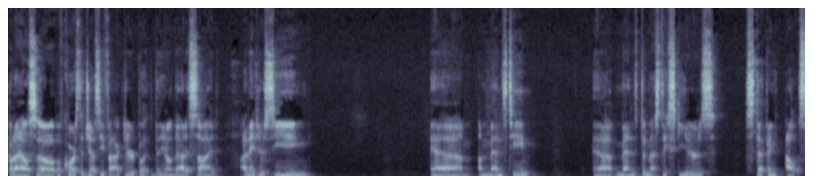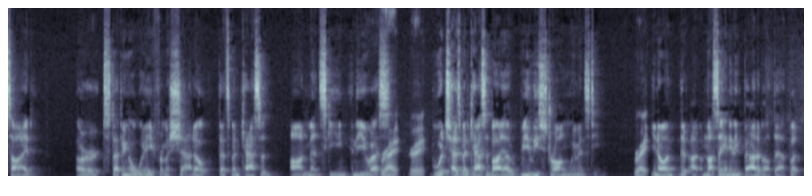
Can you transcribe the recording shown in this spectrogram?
But I also, of course, the Jessie factor. But you know, that aside, I think you're seeing um, a men's team, uh, men's domestic skiers stepping outside or stepping away from a shadow that's been casted on men's skiing in the U.S. Right, right, Which has been casted by a really strong women's team. right. You know, and I'm not saying anything bad about that, but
